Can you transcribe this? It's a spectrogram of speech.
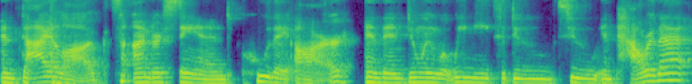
and dialogue to understand who they are and then doing what we need to do to empower that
